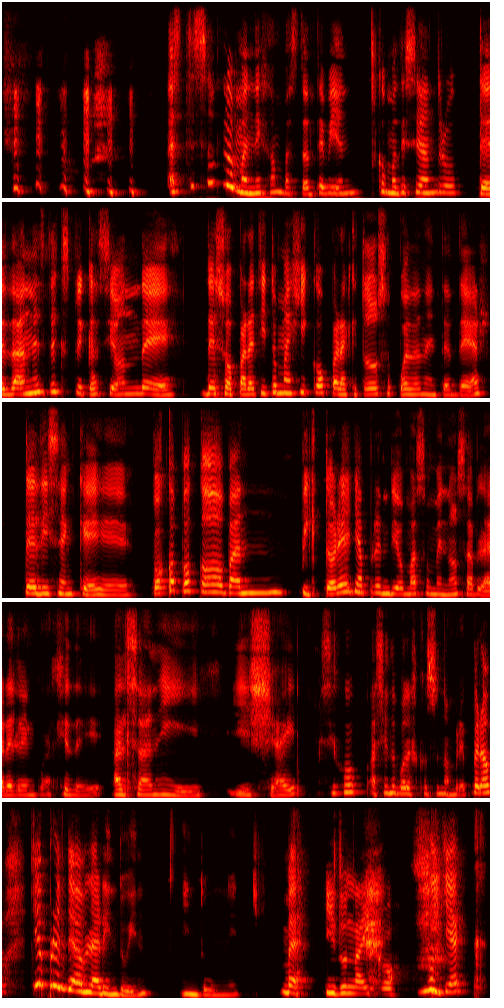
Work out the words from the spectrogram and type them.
Hasta eso lo manejan bastante bien. Como dice Andrew, te dan esta explicación de, de su aparatito mágico para que todos se puedan entender. Te dicen que poco a poco van. Victoria ya aprendió más o menos a hablar el lenguaje de Alzan y, y Shai. Sigo haciendo bolas con su nombre, pero ya aprendió a hablar Induin. Indunit. Y Dunaiko. Y Jack,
